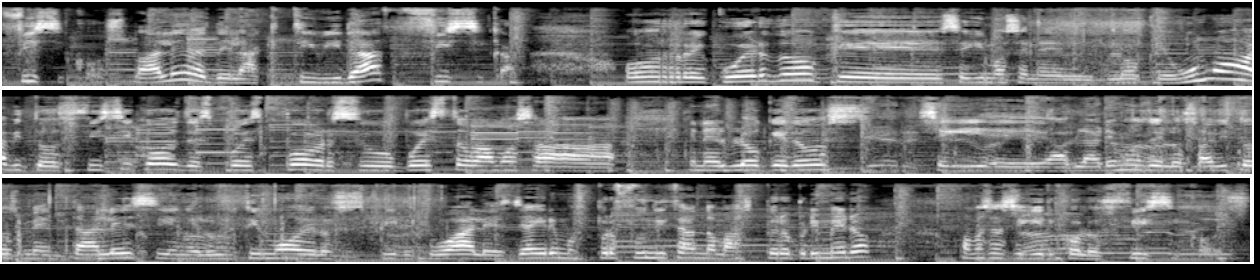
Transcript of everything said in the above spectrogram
físicos, ¿vale? De la actividad física. Os recuerdo que seguimos en el bloque 1, hábitos físicos, después por supuesto vamos a, en el bloque 2 eh, hablaremos de los hábitos mentales y en el último de los espirituales, ya iremos profundizando más, pero primero vamos a seguir con los físicos.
